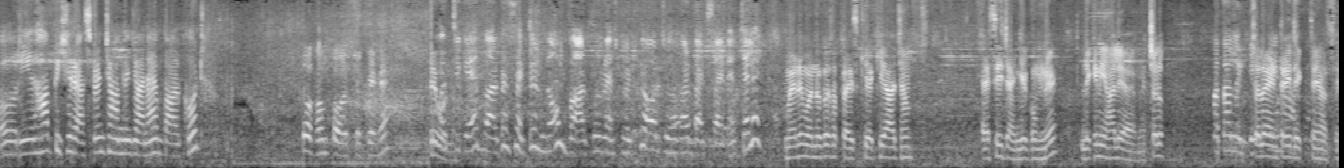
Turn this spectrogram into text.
और ये रहा पीछे रेस्टोरेंट जहाँ हमने जाना है बारकोट तो हम पहुँच चुके हैं। पहुँच चुके हैं द्वारका सेक्टर नौ बारकोट रेस्टोरेंट पे और जो हमारा बैक साइड है। चले। मैंने मनु को सरप्राइज़ किया कि आज हम ऐसे ही जाएँगे घूमने लेकिन यहाँ ले आया मैं। चलो। पता लग गया चलो एंट्री देखते हैं यहाँ से।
